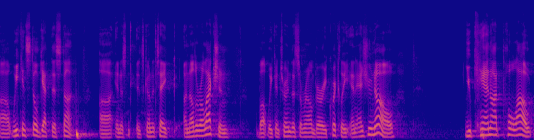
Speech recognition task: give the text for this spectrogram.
uh, we can still get this done. Uh, and it's, it's going to take another election, but we can turn this around very quickly. And as you know, you cannot pull out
